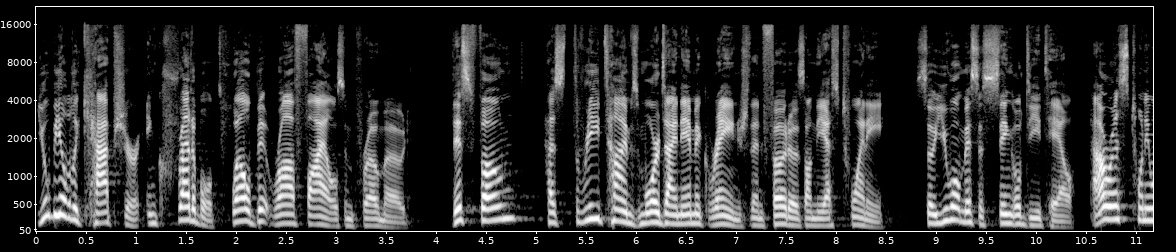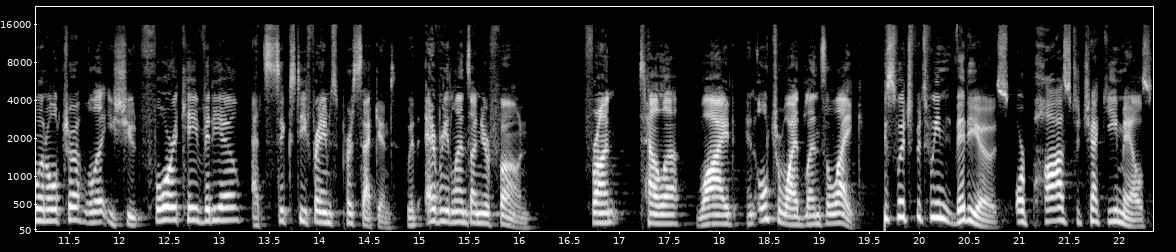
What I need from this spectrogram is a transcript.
You'll be able to capture incredible 12 bit RAW files in Pro mode. This phone has three times more dynamic range than photos on the S20, so you won't miss a single detail. Our S21 Ultra will let you shoot 4K video at 60 frames per second with every lens on your phone. Front, tele, wide, and ultra-wide lens alike. You switch between videos or pause to check emails,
